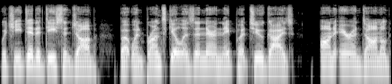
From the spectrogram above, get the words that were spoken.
which he did a decent job. But when Brunskill is in there and they put two guys on Aaron Donald.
